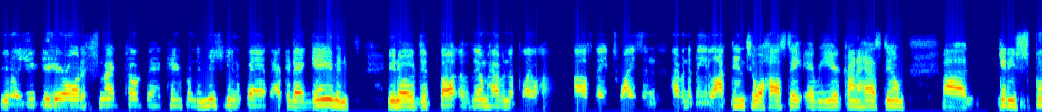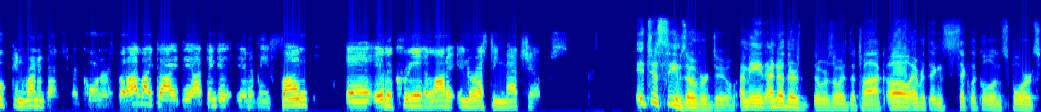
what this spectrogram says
you know, you, you hear all the smack talk that came from the Michigan fans after that game. And, you know, the thought of them having to play Ohio State twice and having to be locked into Ohio State every year kind of has them uh, getting spooked and running back to their corners. But I like the idea. I think it, it'll be fun and it'll create a lot of interesting matchups. It just seems overdue. I mean, I know there's there was always the talk, oh, everything's cyclical in sports.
